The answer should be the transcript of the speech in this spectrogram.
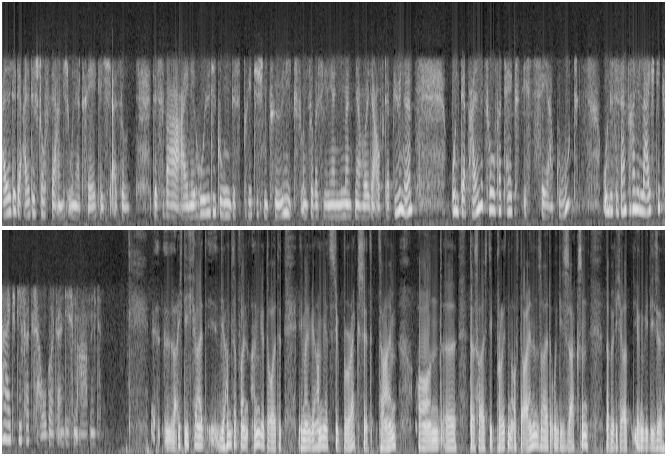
alte, der alte Stoff wäre eigentlich unerträglich. Also das war eine Huldigung des britischen Königs und sowas will ja niemand mehr heute auf der Bühne. Und der Palmetshofer Text ist sehr gut und es ist einfach eine Leichtigkeit, die verzaubert an diesem Abend. Leichtigkeit, wir haben es ja vorhin angedeutet. Ich meine, wir haben jetzt die Brexit-Time und äh, das heißt, die Briten auf der einen Seite und die Sachsen, da würde ich ja irgendwie diese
